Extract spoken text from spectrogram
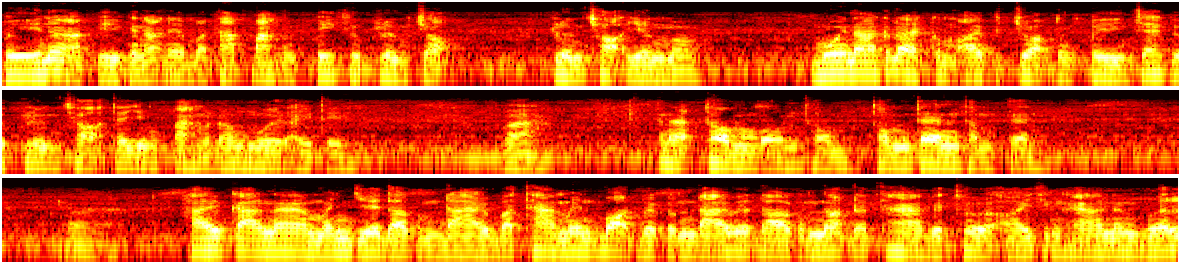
ពីរហ្នឹងអាពីរគណៈនេះបើថាប៉ះទាំងពីរគឺភ្លើងចក់ភ្លើងឆក់យើងមកមួយណាក៏ដែរកុំឲ្យបញ្ជាប់ទាំងពីរអញ្ចេះគឺភ្លើងឆក់តែយើងប៉ះម្ដងមួយអីទេបាទຂະຫນາດធំបងធំធំតែនធំតែន បាទហើយកាលណាមិញនិយាយដល់កម្ដៅបើថាមានបតវាកម្ដៅវាដល់កំណត់ដែលថាវាធ្វើឲ្យចង្ហានឹងវិល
